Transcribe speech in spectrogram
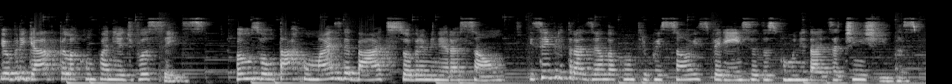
e obrigado pela companhia de vocês. Vamos voltar com mais debates sobre a mineração e sempre trazendo a contribuição e experiência das comunidades atingidas.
